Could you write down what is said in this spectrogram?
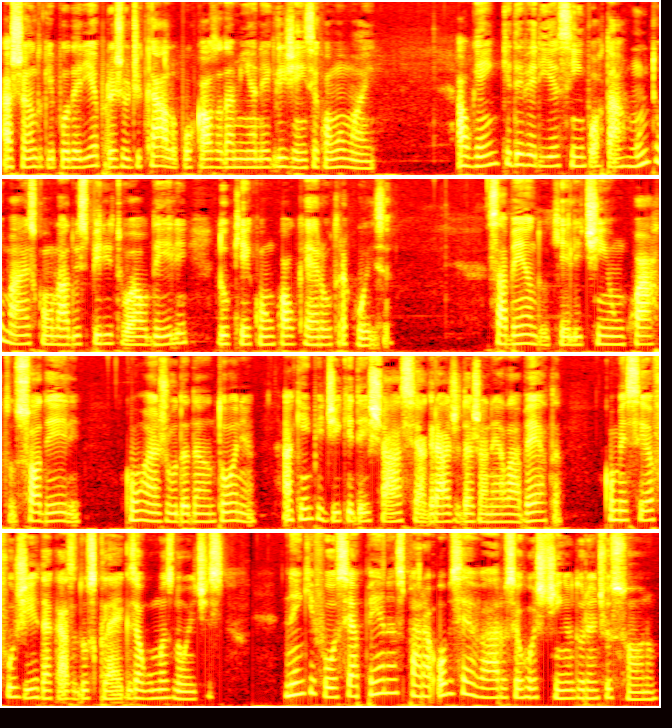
achando que poderia prejudicá-lo por causa da minha negligência como mãe. Alguém que deveria se importar muito mais com o lado espiritual dele do que com qualquer outra coisa. Sabendo que ele tinha um quarto só dele, com a ajuda da Antônia, a quem pedi que deixasse a grade da janela aberta, comecei a fugir da casa dos Cleggs algumas noites, nem que fosse apenas para observar o seu rostinho durante o sono.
